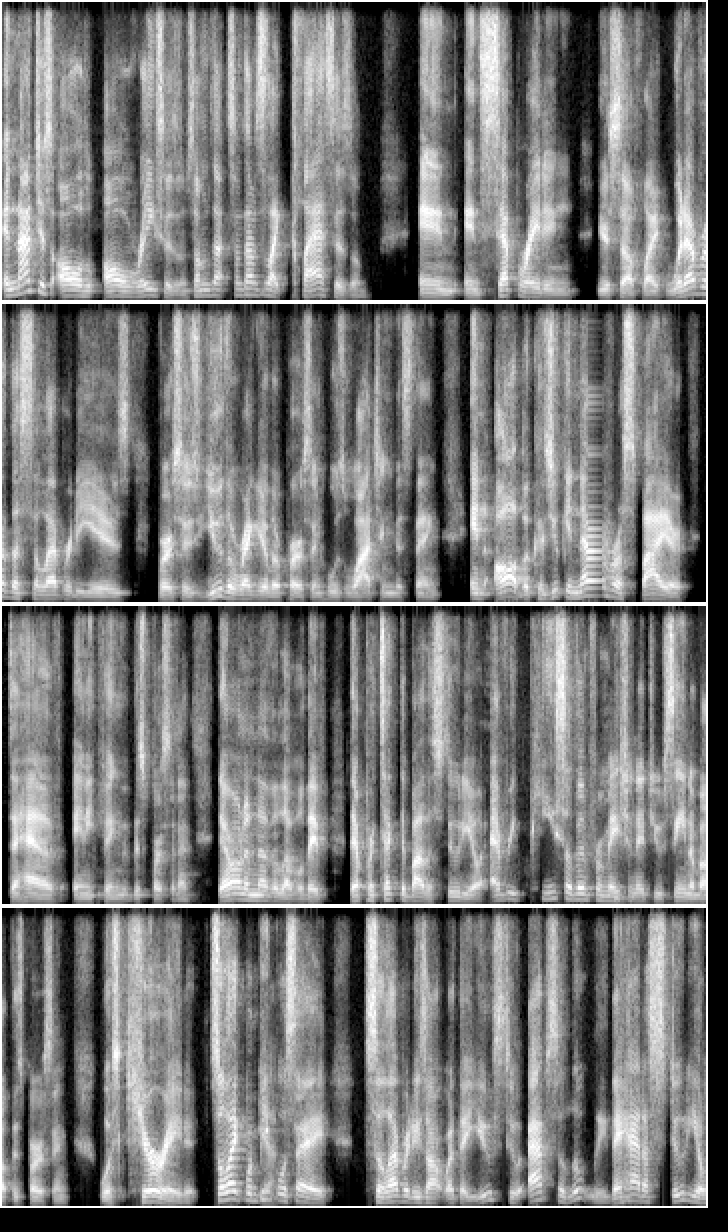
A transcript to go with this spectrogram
and not just all all racism. Sometimes sometimes it's like classism and and separating yourself like whatever the celebrity is versus you the regular person who's watching this thing in awe because you can never aspire to have anything that this person has. They're on another level. They've they're protected by the studio. Every piece of information that you've seen about this person was curated. So like when people yeah. say celebrities aren't what they used to absolutely. They had a studio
